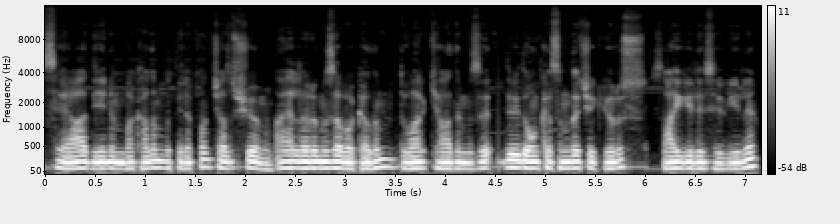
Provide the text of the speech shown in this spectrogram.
SA diyelim bakalım bu telefon çalışıyor mu? Ayarlarımıza bakalım. Duvar kağıdımızı videoyu da 10 Kasım'da çekiyoruz. Saygıyla sevgiyle.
